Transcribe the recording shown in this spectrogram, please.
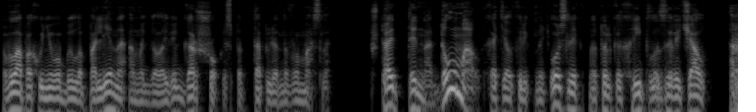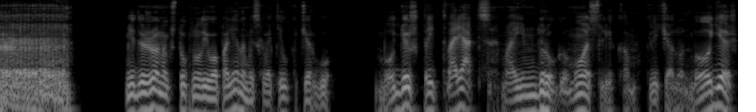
В лапах у него было полено, а на голове горшок из-под топленого масла. — Что это ты надумал? — хотел крикнуть ослик, но только хрипло зарычал. Медвежонок стукнул его поленом и схватил кочергу. — Будешь притворяться моим другом, осликом? — кричал он. — Будешь?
